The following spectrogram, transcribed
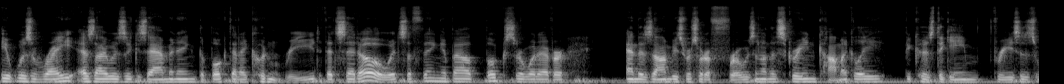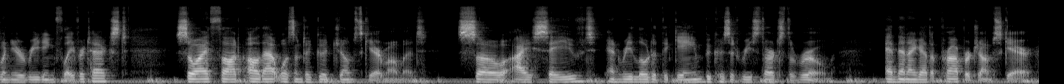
it was right as I was examining the book that I couldn't read that said, oh, it's a thing about books or whatever. And the zombies were sort of frozen on the screen comically because the game freezes when you're reading flavor text. So I thought, oh, that wasn't a good jump scare moment. So I saved and reloaded the game because it restarts the room. And then I got the proper jump scare.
